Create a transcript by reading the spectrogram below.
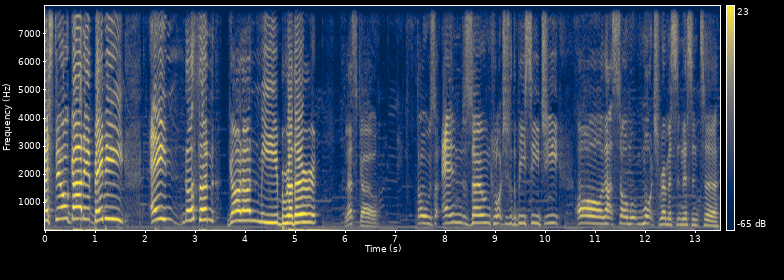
I still got it, baby! Ain't nothing got on me, brother! Let's go. Those end zone clutches with the BCG. Oh, that's so much reminiscent to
